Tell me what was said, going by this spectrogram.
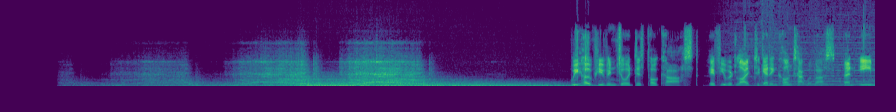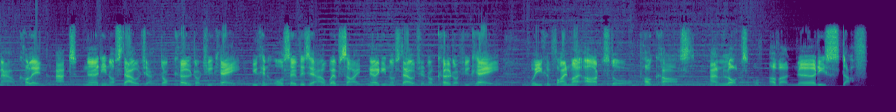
We hope you've enjoyed this podcast. If you would like to get in contact with us, then email colin at nerdynostalgia.co.uk. You can also visit our website, nerdynostalgia.co.uk, where you can find my art store, podcast, and lots of other nerdy stuff.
